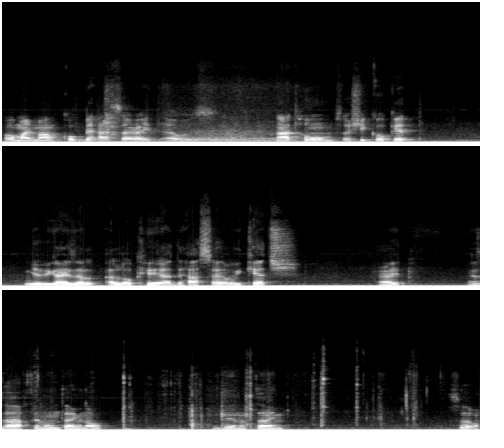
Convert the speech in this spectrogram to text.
how my mom cooked the hassa, right? I was not home, so she cooked it. Give you guys a, a look here at the hassa we catch. Right? It's afternoon time now. Dinner time. So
